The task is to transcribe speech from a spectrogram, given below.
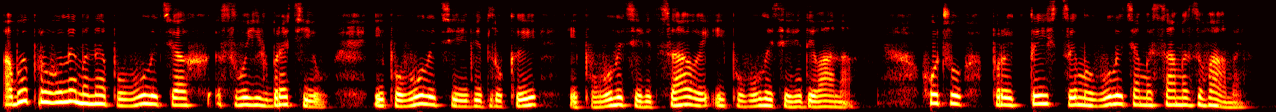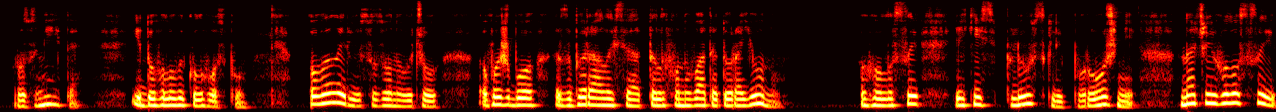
аби провели мене по вулицях своїх братів, і по вулиці від Луки, і по вулиці від Сави, і по вулиці від Івана. Хочу пройтись цими вулицями саме з вами. Розумієте? І до голови колгоспу. Валерію Созоновичу, ви ж бо збиралися телефонувати до району? Голоси якісь плюсклі, порожні, наче й голоси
